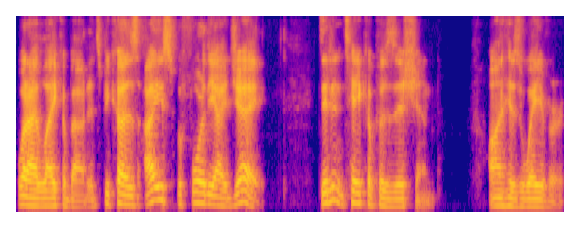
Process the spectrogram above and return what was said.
what I like about it. It's because ICE, before the IJ, didn't take a position on his waiver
